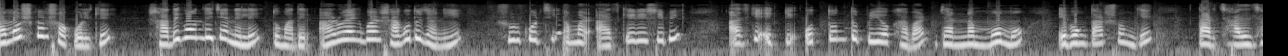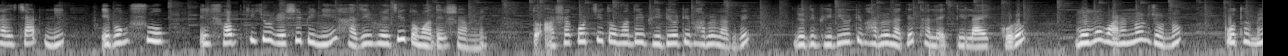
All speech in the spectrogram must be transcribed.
নমস্কার সকলকে স্বাদেগন্ধি চ্যানেলে তোমাদের আরও একবার স্বাগত জানিয়ে শুরু করছি আমার আজকের রেসিপি আজকে একটি অত্যন্ত প্রিয় খাবার যার নাম মোমো এবং তার সঙ্গে তার ঝাল ঝাল চাটনি এবং স্যুপ এই সব কিছুর রেসিপি নিয়ে হাজির হয়েছি তোমাদের সামনে। তো আশা করছি তোমাদের ভিডিওটি ভালো লাগবে। যদি ভিডিওটি ভালো লাগে তাহলে একটি লাইক করো। মোমো বানানোর জন্য প্রথমে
